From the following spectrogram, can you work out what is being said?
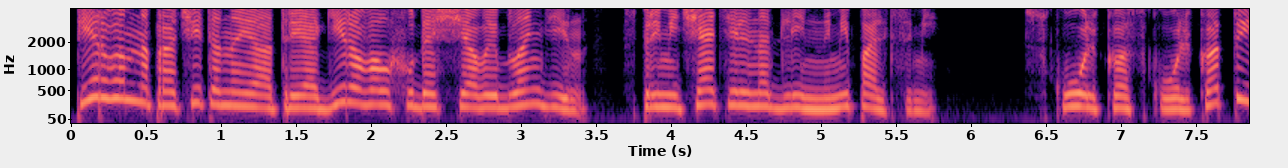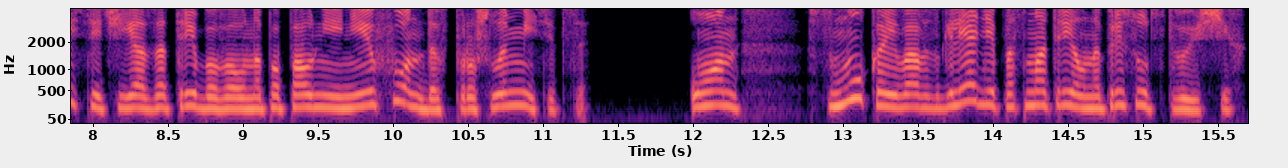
Первым на прочитанное отреагировал худощавый блондин с примечательно длинными пальцами. «Сколько, сколько тысяч я затребовал на пополнение фонда в прошлом месяце?» Он с мукой во взгляде посмотрел на присутствующих.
